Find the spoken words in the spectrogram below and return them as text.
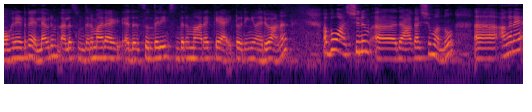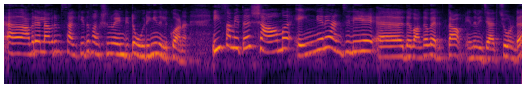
മോഹനേട്ടനും എല്ലാവരും നല്ല സുന്ദരമാരായി സുന്ദരിയും സുന്ദരന്മാരൊക്കെ ആയിട്ട് ഒരുങ്ങി വരുവാണ്. അപ്പോൾ അശ്വനും ആകാശും വന്നു. അങ്ങനെ അവരെല്ലാവരും സംഗീത ഫംഗ്ഷന് വേണ്ടിയിട്ട് ഒരുങ്ങി നിൽക്കുവാണ്. ഈ സമയത്ത് ശ്യാമ് എങ്ങനെ അഞ്ജലിയെ ഇത് വക വരുത്താം എന്ന് വിചാരിച്ചുകൊണ്ട്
